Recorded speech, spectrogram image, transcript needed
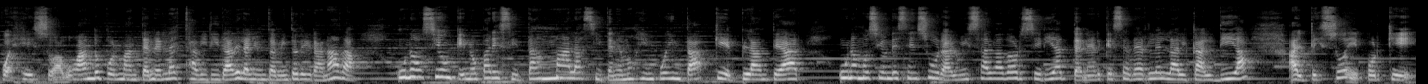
pues eso, abogando por mantener la estabilidad del Ayuntamiento de Granada. Una opción que no parece tan mala si tenemos en cuenta que plantear una moción de censura a Luis Salvador sería tener que cederle la alcaldía al PSOE porque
